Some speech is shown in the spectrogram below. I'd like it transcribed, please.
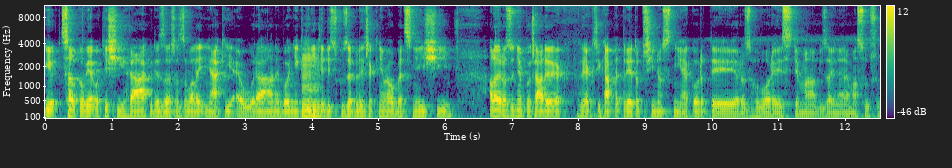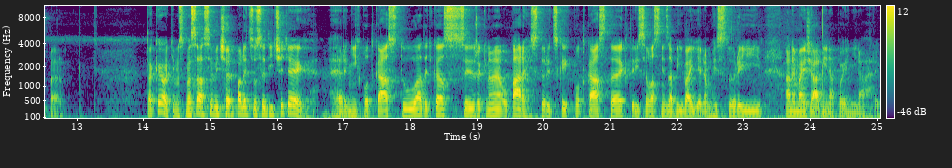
i celkově o těžších hrách, kde zařazovali nějaký eura, nebo některé ty diskuze byly, řekněme, obecnější. Ale rozhodně pořád, jak, jak říká Petr, je to přínosný, jako ty rozhovory s těma designérama jsou super. Tak jo, tím jsme se asi vyčerpali, co se týče těch herních podcastů a teďka si řekneme o pár historických podcastech, který se vlastně zabývají jenom historií a nemají žádný napojení na hry.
